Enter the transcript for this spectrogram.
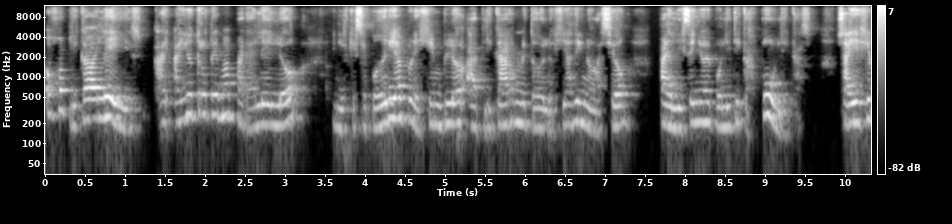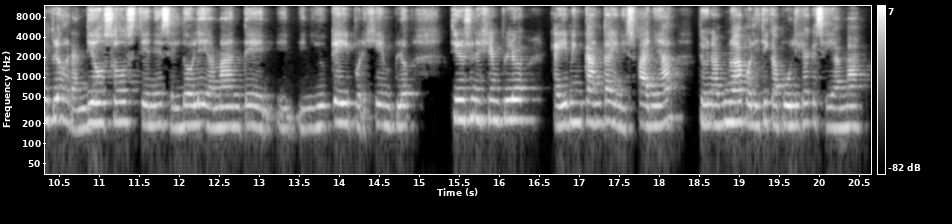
ojo, aplicado a leyes, hay, otro tema paralelo en el que se podría, por ejemplo, aplicar metodologías de innovación para el diseño de políticas públicas. O sea, hay ejemplos grandiosos, tienes el doble diamante en, UK, por ejemplo, tienes un ejemplo que ahí me encanta en España, de una nueva política pública que se llama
